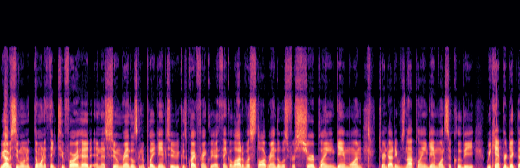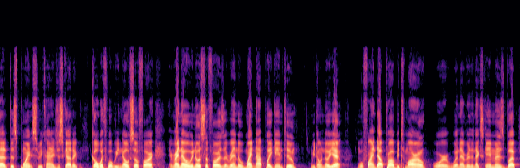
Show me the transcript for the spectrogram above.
we obviously want to, don't want to think too far ahead and assume Randle's going to play game two because, quite frankly, I think a lot of us thought Randle was for sure playing in game one. Turned out he was not playing game one, so clearly we can't predict that at this point. So, we kind of just got to go with what we know so far. And right now, what we know so far is that Randle might not play game two. We don't know yet. We'll find out probably tomorrow or whenever the next game is. But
